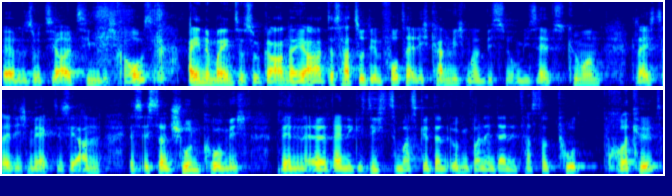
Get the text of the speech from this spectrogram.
ähm, sozial ziemlich raus. Eine meinte sogar, naja, das hat so den Vorteil, ich kann mich mal ein bisschen um mich selbst kümmern. Gleichzeitig merkte sie an, es ist dann schon komisch, wenn äh, deine Gesichtsmaske dann irgendwann in deine Tastatur bröckelt,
